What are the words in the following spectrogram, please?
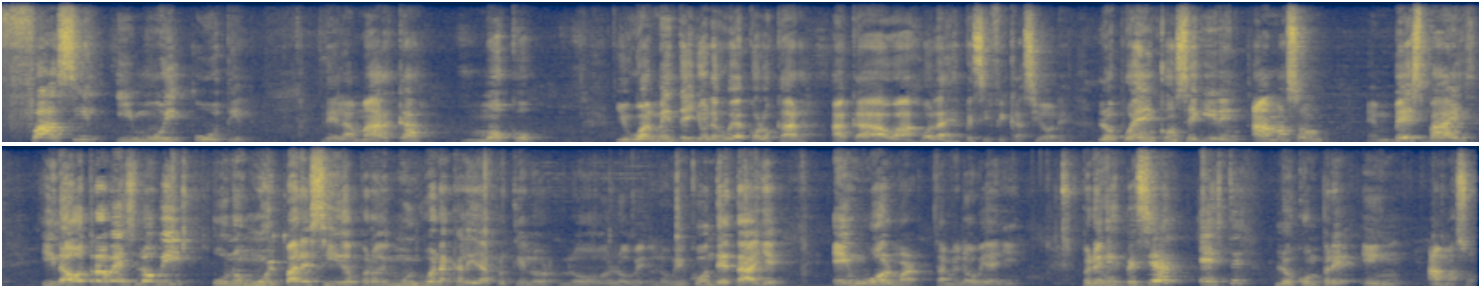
fácil y muy útil de la marca Moco. Igualmente yo les voy a colocar acá abajo las especificaciones. Lo pueden conseguir en Amazon, en Best Buy y la otra vez lo vi, uno muy parecido, pero de muy buena calidad, porque lo, vi con detalle, en Walmart, también lo vi allí. Pero en especial, este lo compré en Amazon.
